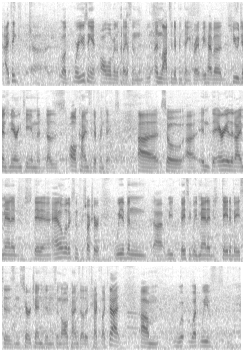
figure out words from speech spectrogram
I think, uh, well, we're using it all over the place and, and lots of different things, right? We have a huge engineering team that does all kinds of different things. Uh, so uh, in the area that I manage, data analytics infrastructure, we have been, uh, we basically manage databases and search engines and all kinds of other tech like that. Um, what we've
